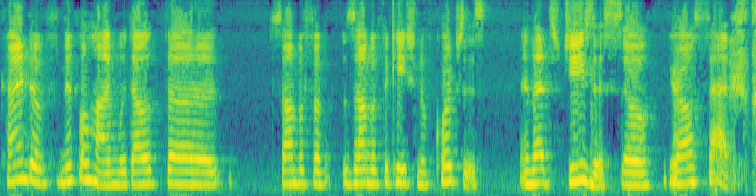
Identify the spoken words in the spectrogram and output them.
kind of Niflheim without the zombif- zombification of corpses. And that's Jesus, so you're all set.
